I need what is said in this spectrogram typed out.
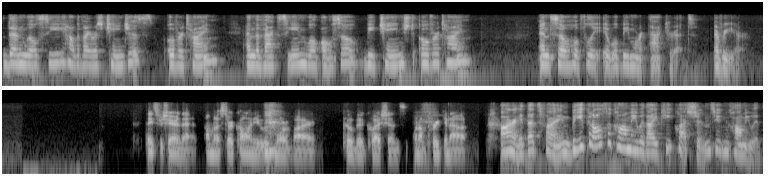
then we'll see how the virus changes over time and the vaccine will also be changed over time. And so hopefully it will be more accurate every year. Thanks for sharing that. I'm going to start calling you with more of my COVID questions when I'm freaking out. All right, that's fine. But you could also call me with IP questions. You can call me with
